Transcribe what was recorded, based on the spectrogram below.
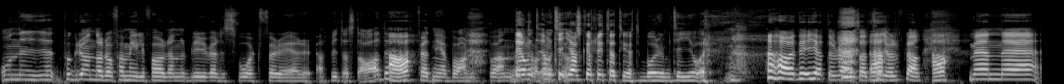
och ni, på grund av då familjeförhållanden blir det väldigt svårt för er att byta stad. Ja. För att ni har barn på andra om, om, jag ska flytta till Göteborg om tio år. Ja, det är jättebra, så Ja. tioårsplan. Ja. Men eh,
